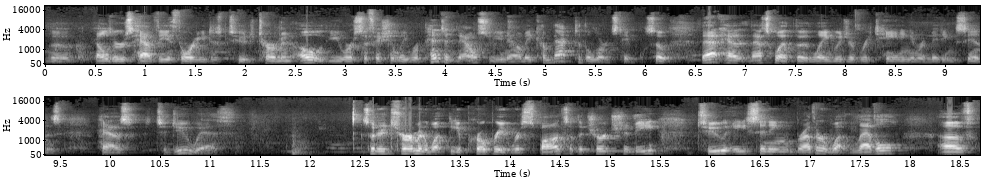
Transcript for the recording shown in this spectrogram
the elders have the authority to, to, determine, oh, you are sufficiently repentant now, so you now may come back to the Lord's table. So that has, that's what the language of retaining and remitting sins has to do with. So to determine what the appropriate response of the church should be to a sinning brother, what level of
